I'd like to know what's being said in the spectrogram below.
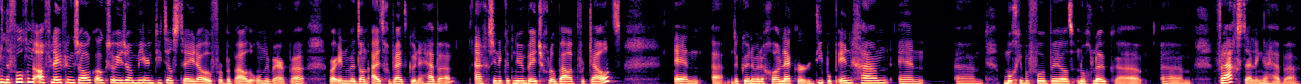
in de volgende aflevering zal ik ook sowieso meer in details treden over bepaalde onderwerpen. Waarin we het dan uitgebreid kunnen hebben. Aangezien ik het nu een beetje globaal heb verteld. En uh, dan kunnen we er gewoon lekker diep op ingaan. En um, mocht je bijvoorbeeld nog leuke um, vraagstellingen hebben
